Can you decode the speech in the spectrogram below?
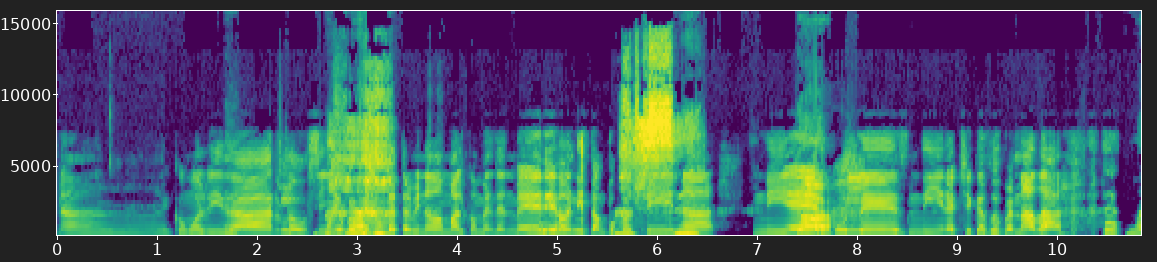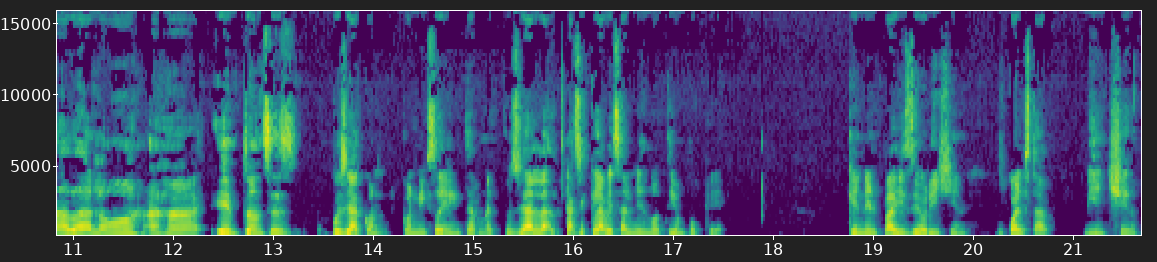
Ay, cómo olvidarlo. Sí, yo creo que nunca he terminado mal con el de en medio, ni tampoco China, ni Hércules, ni la chica super, nada. Nada, ¿no? Ajá. Entonces, pues ya con, con eso en internet, pues ya la, casi que la ves al mismo tiempo que, que en el país de origen, el cual está bien chido.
